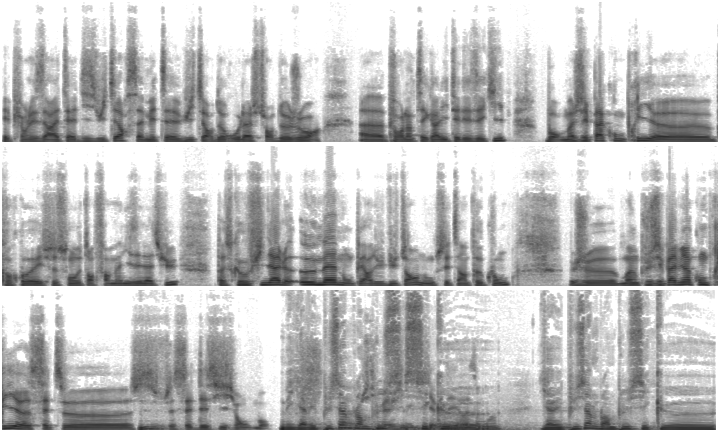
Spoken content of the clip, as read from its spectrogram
et puis on les arrêtait à 18 heures. Ça mettait 8 heures de roulage sur deux jours euh, pour l'intégralité des équipes. Bon, moi j'ai pas compris euh, pourquoi ils se sont autant formalisés là-dessus parce qu'au final eux-mêmes ont perdu du temps, donc c'était un peu con. Je, moi non plus, j'ai pas bien compris euh, cette euh, c- cette décision. Bon. Mais il y avait plus simple Euh, en plus, c'est que euh, il y avait plus simple en plus, c'est que euh,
